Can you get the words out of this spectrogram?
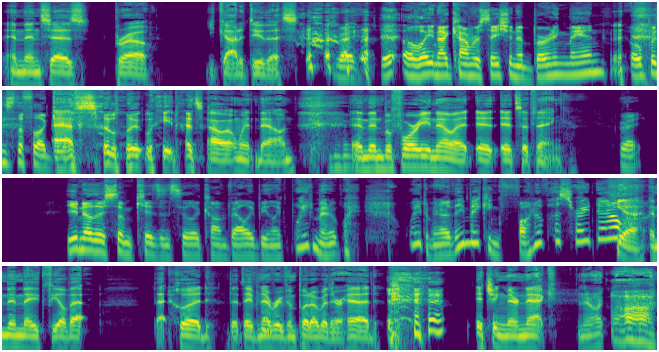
and then says, "Bro, you got to do this." Right. a late night conversation at Burning Man opens the floodgates. Absolutely, that's how it went down. and then before you know it, it it's a thing. Right. You know, there's some kids in Silicon Valley being like, wait a minute, wait, wait a minute, are they making fun of us right now? Yeah, and then they feel that that hood that they've never even put over their head, itching their neck, and they're like, "Oh,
